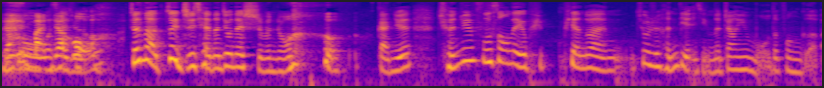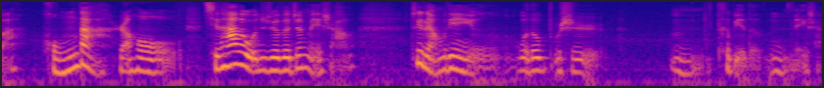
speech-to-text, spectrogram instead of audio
然后 我才觉得，真的最值钱的就那十分钟，感觉全军覆宋那个片片段就是很典型的张艺谋的风格吧，宏大。然后其他的我就觉得真没啥了。这两部电影我都不是，嗯，特别的，嗯，那个啥。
